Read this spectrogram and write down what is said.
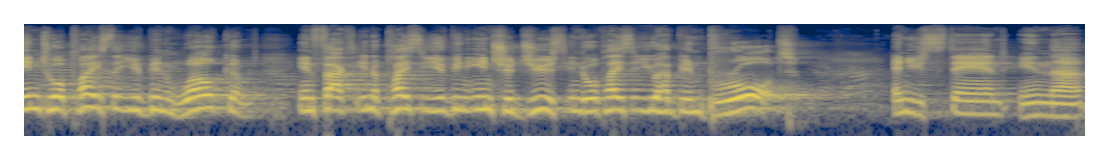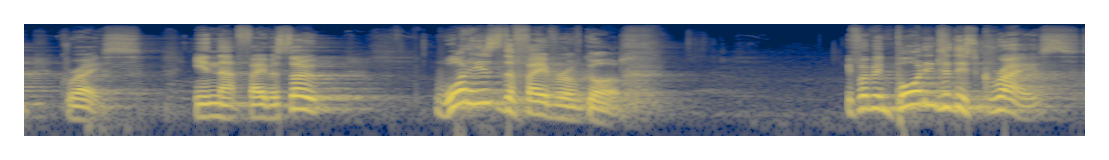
into a place that you've been welcomed. In fact, in a place that you've been introduced, into a place that you have been brought, and you stand in that grace, in that favor. So, what is the favor of God? If we've been brought into this grace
